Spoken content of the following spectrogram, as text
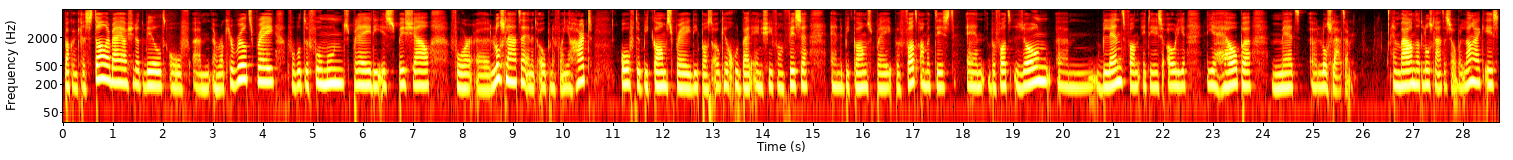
Pak een kristal erbij als je dat wilt. Of um, een Rock Your World spray. Bijvoorbeeld de Full Moon spray. Die is speciaal voor uh, loslaten en het openen van je hart. Of de Become Spray, die past ook heel goed bij de energie van vissen. En de Become Spray bevat amethyst en bevat zo'n um, blend van etherische oliën die je helpen met uh, loslaten. En waarom dat loslaten zo belangrijk is,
